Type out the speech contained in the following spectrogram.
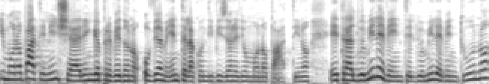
I monopattini in sharing prevedono ovviamente la condivisione di un monopattino e tra il 2020 e il 2021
